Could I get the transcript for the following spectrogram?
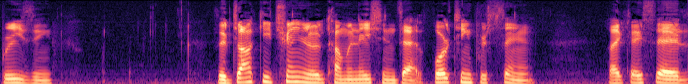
breezing the jockey trainer combination's at 14%. Like I said,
